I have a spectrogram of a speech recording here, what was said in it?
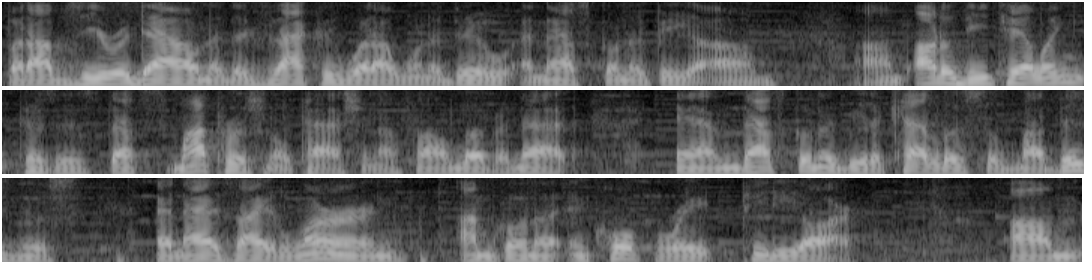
but I've zeroed down at exactly what I want to do, and that's going to be um, um, auto detailing because that's my personal passion. I found love in that, and that's going to be the catalyst of my business. And as I learn, I'm going to incorporate PDR. Um,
